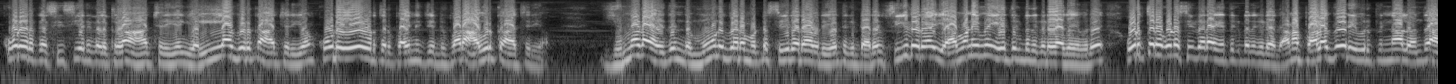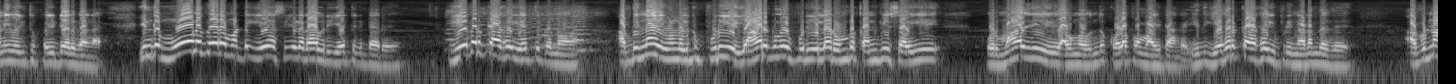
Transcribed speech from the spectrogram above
கூட இருக்க சிஷியர்களுக்கெல்லாம் ஆச்சரியம் எல்லா பேருக்கும் ஆச்சரியம். கூடயே ஒருத்தர் பயணிச்சுட்டு இருப்பார் அவருக்கும் ஆச்சரியம். என்னடா இது இந்த மூணு பேரை மட்டும் சீடரா அவர் ஏத்துக்கிட்டாரு? சீடரா எவனையுமே ஏத்துக்கிட்டது கிடையாது இவரு. ஒருத்தரை கூட சீடரா ஏத்துக்கிட்டது கிடையாது. ஆனா பல பேர் இவர் பின்னால் வந்து அணிவகுத்து போயிட்டே இருக்காங்க. இந்த மூணு பேரை மட்டும் ஏன் சீடரா அவர் ஏத்துக்கிட்டாரு? எதற்காக ஏத்துக்கணும்? அப்படின்னா இவங்களுக்கு புரிய யாருக்குமே புரியல ரொம்ப கன்ஃபியூஸ் ஆகி ஒரு மாதிரி அவங்க வந்து குழப்பமாயிட்டாங்க. இது எதற்காக இப்படி நடந்தது? அப்படின்னா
